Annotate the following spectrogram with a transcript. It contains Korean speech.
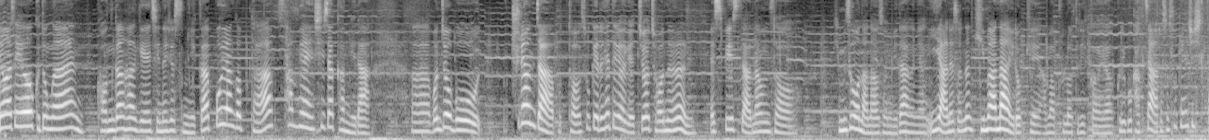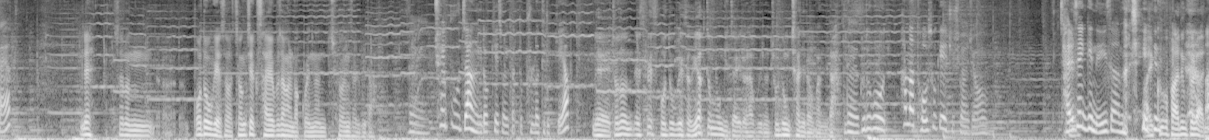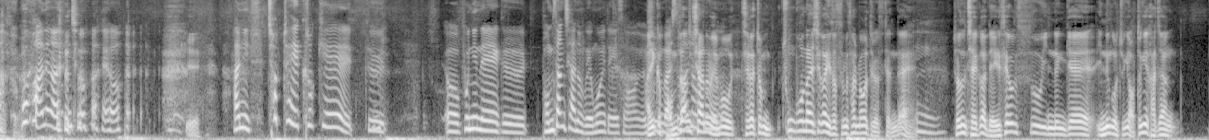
안녕하세요. 그동안 건강하게 지내셨습니까? 뽀얀 겁탑 3회 시작합니다. 아, 먼저 뭐 출연자부터 소개를 해드려야겠죠. 저는 SBS 아나운서 김수원 아나운서입니다. 그냥 이 안에서는 김하나 이렇게 아마 불러드릴 거예요. 그리고 각자 알아서 소개해 주실까요? 네, 저는 어, 보도국에서 정책사회부장을 맡고 있는 최원설입니다. 네, 최부장 이렇게 저희가 또 불러드릴게요. 네, 저는 SBS 보도국에서 의학 전문 기자 일을 하고 있는 조동찬이라고 합니다. 네, 그리고 하나 더 소개해 주셔야죠. 잘생긴 네. 의사 하시 아니, 그거 반응 별로 안 좋았어요. 뭐 반응 안 좋아요. 예. 아니, 첫 회에 그렇게 그, 어, 본인의 그 범상치 않은 외모에 대해서 열심히 아니, 그러니까 범상치 않은 외모 제가 좀 충분한 시간이 있었으면 설명을 드렸을 텐데 네. 저는 제가 내세울 수 있는 게 있는 것 중에 어떤 게 가장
